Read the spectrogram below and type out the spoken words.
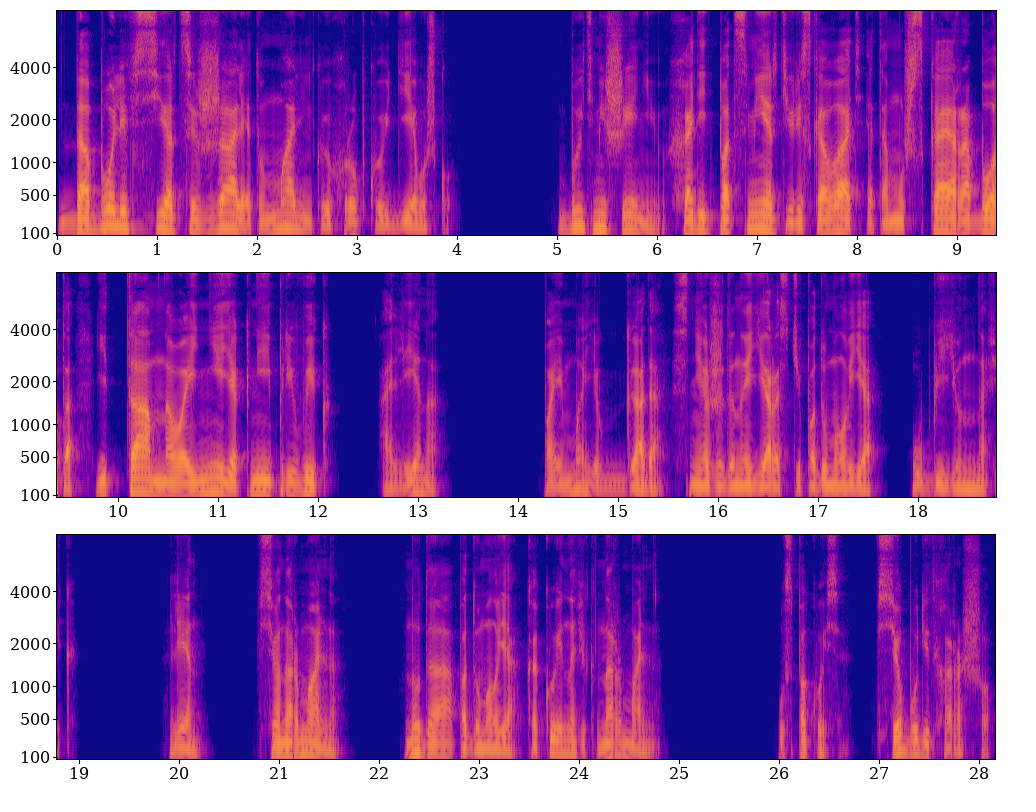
до боли в сердце жаль эту маленькую хрупкую девушку. Быть мишенью, ходить под смертью, рисковать – это мужская работа, и там, на войне, я к ней привык. А Лена? Поймаю, гада, с неожиданной яростью подумал я. Убью нафиг. Лен, все нормально. «Ну да», – подумал я, – «какой нафиг нормально?» «Успокойся, все будет хорошо.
